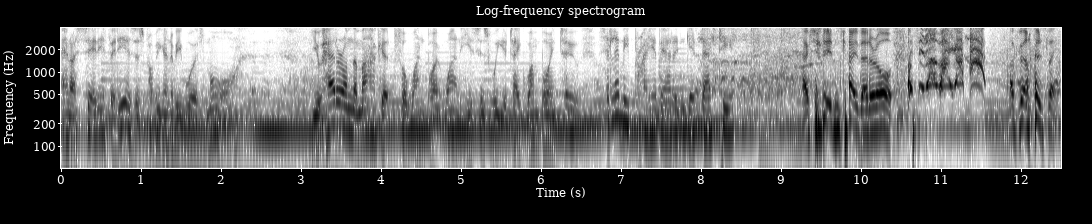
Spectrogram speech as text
And I said, if it is, it's probably going to be worth more. You had it on the market for 1.1. He says, Will you take 1.2? I said, Let me pray about it and get back to you. Actually, I didn't say that at all. I said, Oh my God! I felt like,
